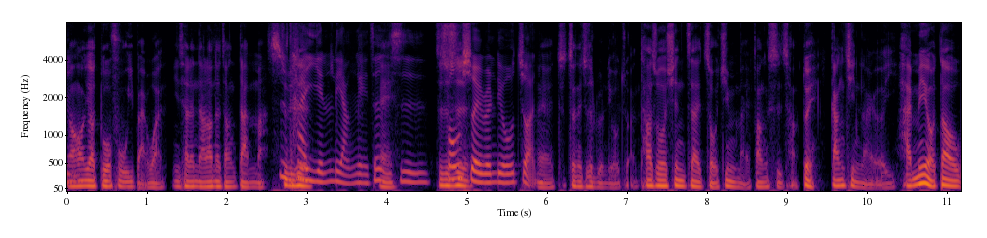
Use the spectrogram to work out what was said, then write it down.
然后要多付一百万你才能拿到那张单嘛。世态炎凉哎，真的是风水轮流转哎，这真的就是轮流转。他说现在走进买方市场，对，刚进来而已，还没有到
